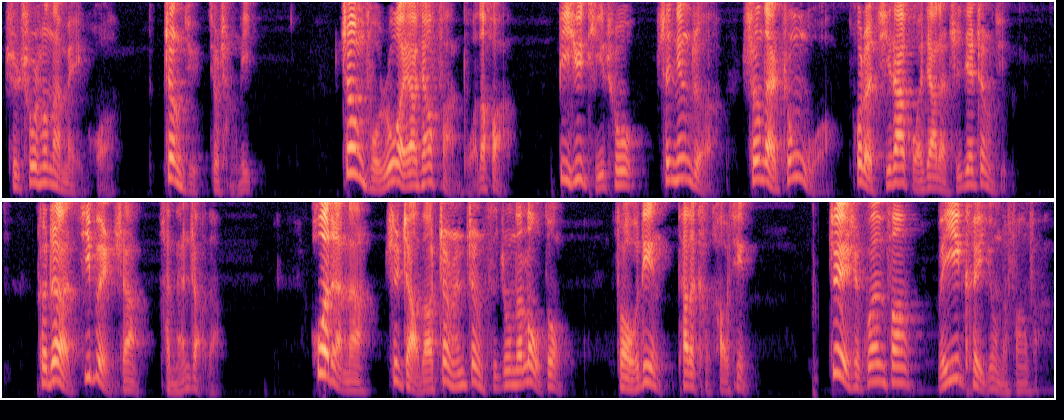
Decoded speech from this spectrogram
是出生在美国，证据就成立。政府如果要想反驳的话，必须提出申请者生在中国或者其他国家的直接证据，可这基本上很难找到，或者呢是找到证人证词中的漏洞，否定它的可靠性。这也是官方唯一可以用的方法。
